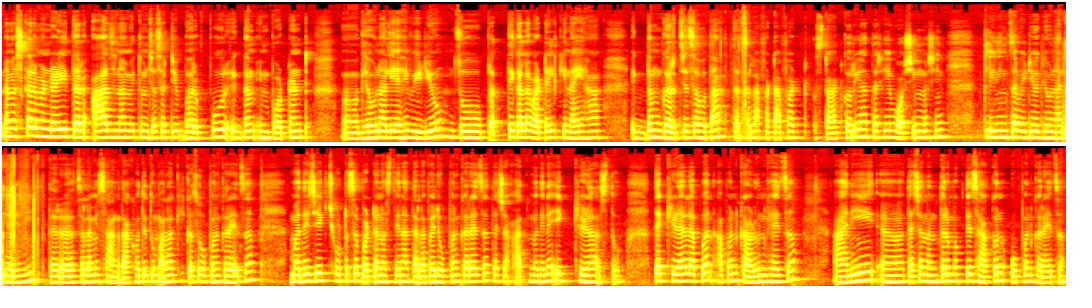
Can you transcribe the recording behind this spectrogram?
नमस्कार मंडळी तर आज ना मी तुमच्यासाठी भरपूर एकदम इम्पॉर्टंट घेऊन आली आहे व्हिडिओ जो प्रत्येकाला वाटेल की नाही हा एकदम गरजेचा होता. तर चला फटाफट स्टार्ट करूया. तर हे वॉशिंग मशीन क्लिनिंगचा व्हिडिओ घेऊन आली आहे मी. तर चला मी सांग दाखवते तुम्हाला की कसं ओपन करायचं. मध्ये जे एक छोटंसं बटन असते ना त्याला पहिले ओपन करायचं. त्याच्या आतमध्ये ना एक खिळा असतो. त्या खिळ्याला पण आपण काढून घ्यायचं. आणि त्याच्यानंतर मग ते झाकण ओपन करायचं.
